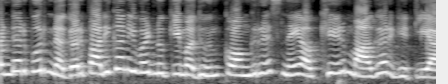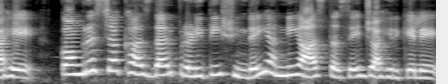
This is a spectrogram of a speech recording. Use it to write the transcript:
पंढरपूर नगरपालिका निवडणुकीमधून काँग्रेसने अखेर माघार घेतली आहे. काँग्रेसच्या खासदार प्रणिती शिंदे यांनी आज तसे जाहीर केले.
